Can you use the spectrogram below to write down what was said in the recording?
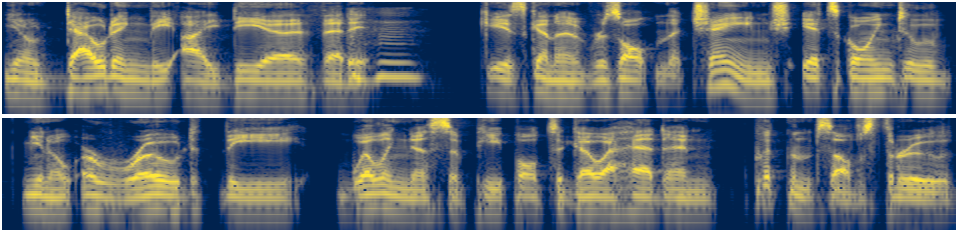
you know doubting the idea that it Mhm. Is going to result in the change, it's going to, you know, erode the willingness of people to go ahead and put themselves through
